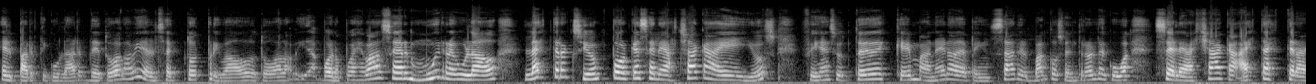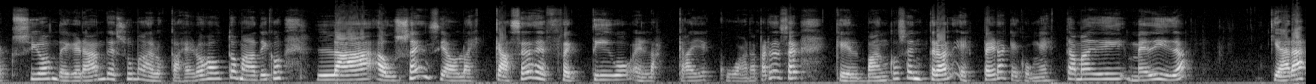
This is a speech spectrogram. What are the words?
el particular de toda la vida, el sector privado de toda la vida. Bueno, pues va a ser muy regulado la extracción porque se le achaca a ellos, fíjense ustedes qué manera de pensar el Banco Central de Cuba, se le achaca a esta extracción de grandes sumas de los cajeros automáticos la ausencia o la escasez de efectivo en las calles cubanas. Parece ser que el Banco Central espera que con esta medida que hará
